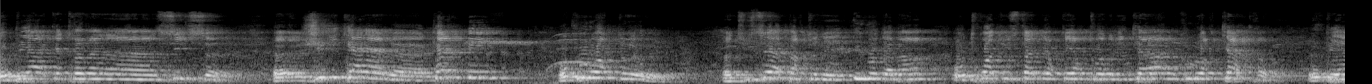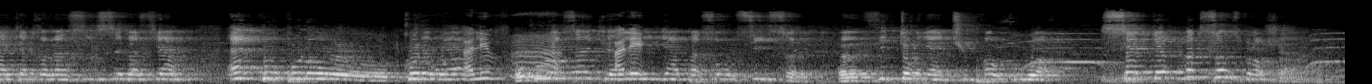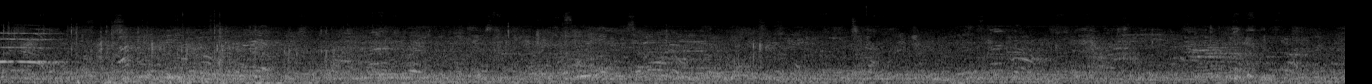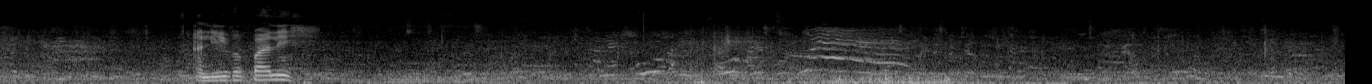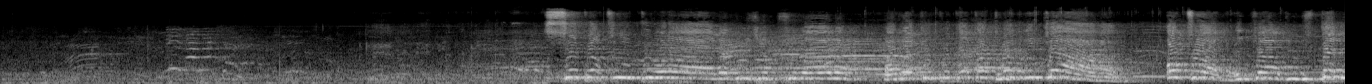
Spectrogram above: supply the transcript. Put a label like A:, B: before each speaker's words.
A: EPA 86, euh, Julie Kael, Calmi, au couloir 2. Euh, tu sais, appartenait Hugo Dabin, au 3 du stade Antoine Ricard, au couloir 4, EPA 86, Sébastien Ingo Polo au couloir 5,
B: Allez.
A: Emilien Passon, 6, euh, Victorien Tupra au couloir 7, Maxence Blanchard.
B: Allez, il va pas aller.
A: C'est parti pour la, deuxième finale avec peut-être Antoine Ricard. Antoine Ricard du Stade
